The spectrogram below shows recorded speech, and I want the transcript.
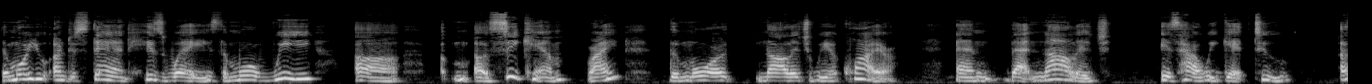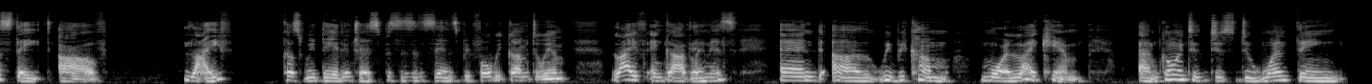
the more you understand his ways, the more we uh, uh, seek him, right? The more knowledge we acquire. And that knowledge is how we get to a state of life, because we're dead in trespasses and sins before we come to Him, life and godliness, and uh, we become more like Him. I'm going to just do one thing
